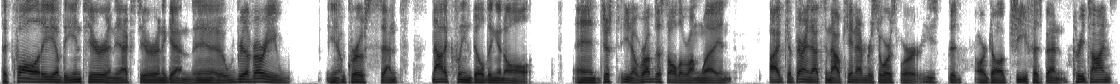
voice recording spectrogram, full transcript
the quality of the interior and the exterior, and again, eh, a very, you know, gross scent, not a clean building at all and just you know rubbed us all the wrong way. And I'm comparing that to now Canine Resorts, where he's been our dog Chief has been three times.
